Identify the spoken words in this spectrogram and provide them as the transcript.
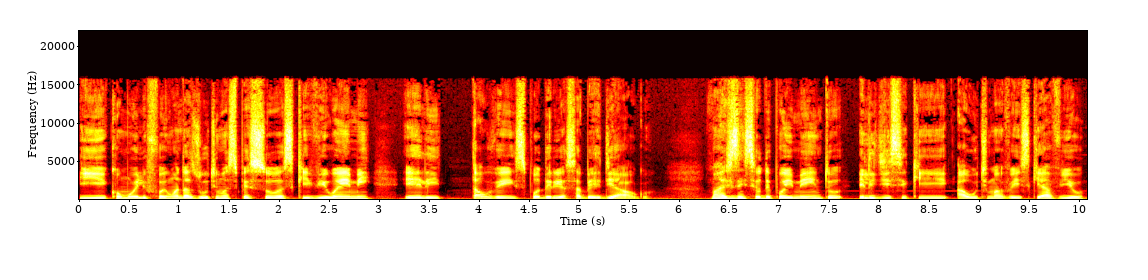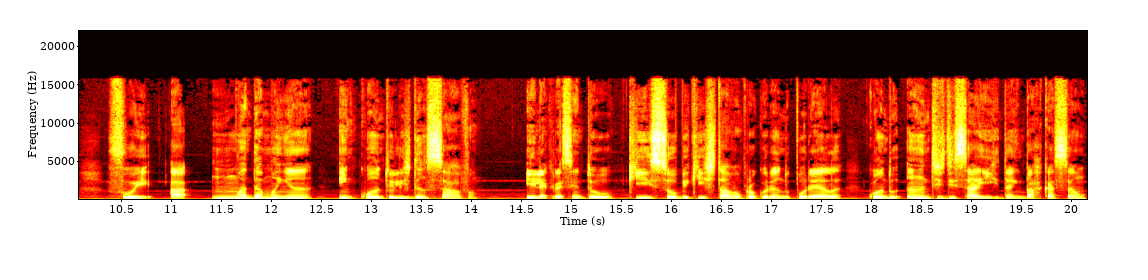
e, como ele foi uma das últimas pessoas que viu Amy, ele talvez poderia saber de algo. Mas em seu depoimento, ele disse que a última vez que a viu foi a uma da manhã enquanto eles dançavam. Ele acrescentou que soube que estavam procurando por ela quando, antes de sair da embarcação,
